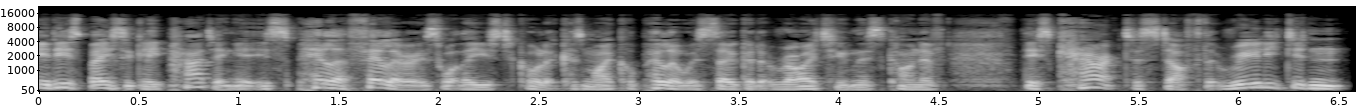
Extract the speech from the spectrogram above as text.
it is basically padding. It is Piller filler is what they used to call it because Michael Piller was so good at writing this kind of, this character stuff that really didn't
